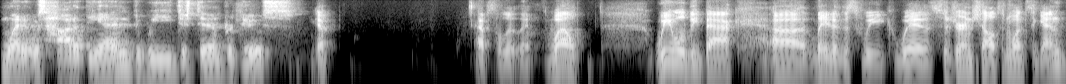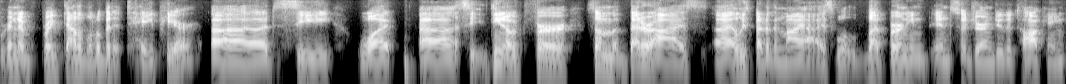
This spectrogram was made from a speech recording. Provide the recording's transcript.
when it was hot at the end, we just didn't produce. Yep. Absolutely. Well, we will be back uh, later this week with Sojourn Shelton once again. We're going to break down a little bit of tape here uh, to see what, uh, see, you know, for some better eyes, uh, at least better than my eyes. We'll let Bernie and Sojourn do the talking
